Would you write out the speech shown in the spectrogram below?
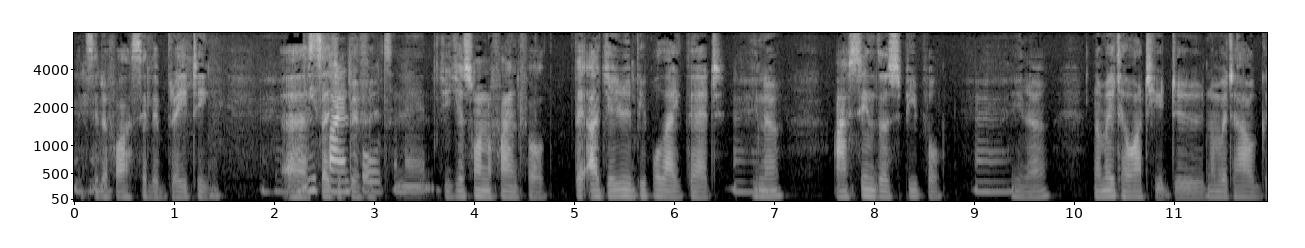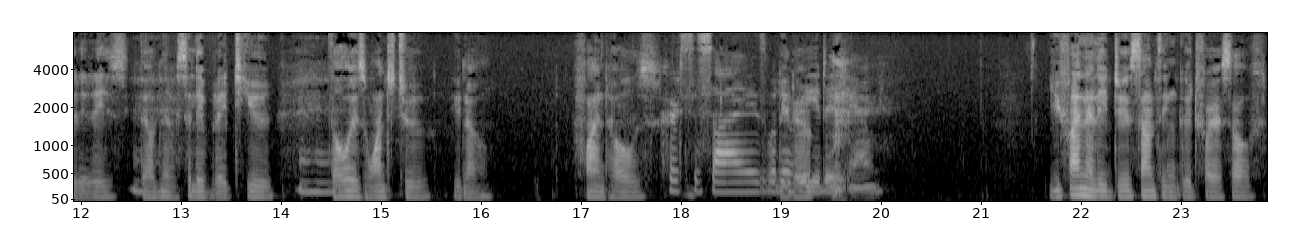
Mhm. Instead of us celebrating, Mhm. Uh, you such a perfect- fault in it you just want to find fault. There are genuine people like that. You Mhm. know, I've seen those people. Mhm. You know, no matter what you do, no matter how good it is, they'll Mhm. never celebrate you. Mhm. They always want to, you know, find holes. criticize whatever know. you do yeah you finally do something good for yourself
